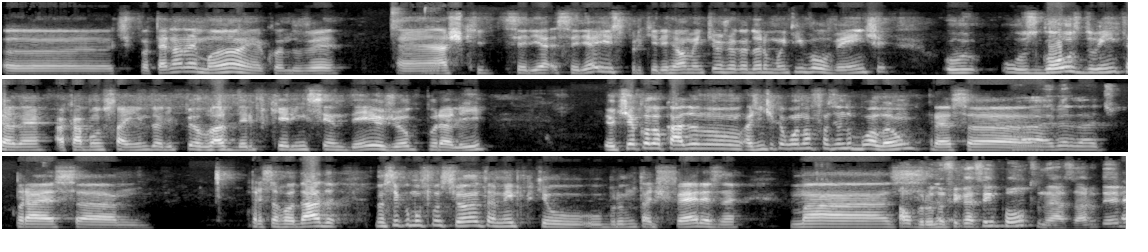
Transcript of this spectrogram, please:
uh, tipo até na Alemanha quando vê. É, acho que seria, seria isso, porque ele realmente é um jogador muito envolvente o, os gols do Inter, né, acabam saindo ali pelo lado dele, porque ele incendeia o jogo por ali. Eu tinha colocado no. A gente acabou não fazendo bolão para essa. Ah, é verdade. Para essa. Para essa rodada. Não sei como funciona também, porque o, o Bruno tá de férias, né? Mas. Ah, o Bruno fica sem ponto, né? Azar dele.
